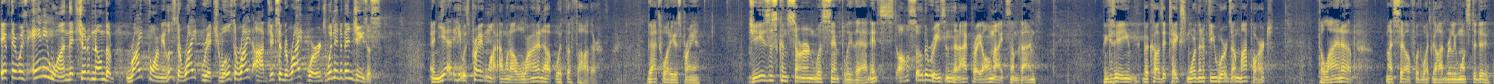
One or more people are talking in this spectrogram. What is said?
If there was anyone that should have known the right formulas, the right rituals, the right objects, and the right words, wouldn't it have been Jesus? And yet he was praying what? I want to line up with the Father. That's what he was praying. Jesus' concern was simply that. It's also the reason that I pray all night sometimes. Because, he, because it takes more than a few words on my part to line up myself with what God really wants to do.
